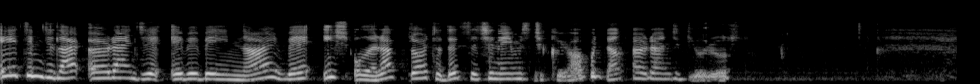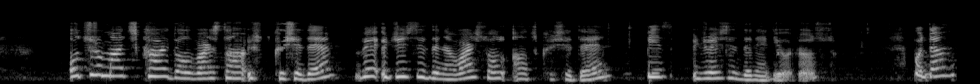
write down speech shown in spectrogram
Eğitimciler, öğrenci, ebeveynler ve iş olarak 4 adet seçeneğimiz çıkıyor. Buradan öğrenci diyoruz. Oturum aç kaydol var sağ üst köşede ve ücretsiz dene var sol alt köşede. Biz ücretsiz dene diyoruz. Buradan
